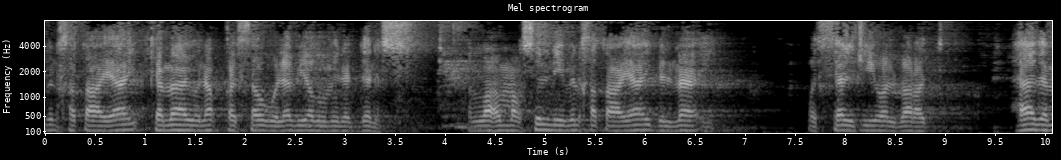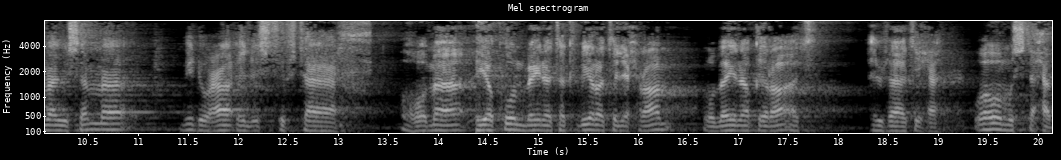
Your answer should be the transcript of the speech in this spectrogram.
من خطاياي كما ينقى الثوب الأبيض من الدنس. اللهم اغسلني من خطاياي بالماء والثلج والبرد. هذا ما يسمى بدعاء الاستفتاح وهو ما يكون بين تكبيرة الإحرام وبين قراءة الفاتحة وهو مستحب.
